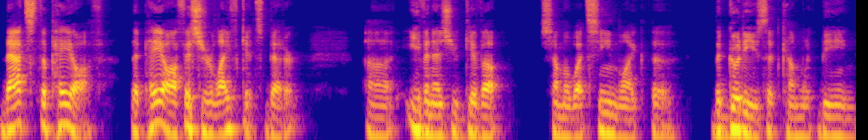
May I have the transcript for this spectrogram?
that's the payoff. The payoff is your life gets better, uh, even as you give up some of what seem like the the goodies that come with being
